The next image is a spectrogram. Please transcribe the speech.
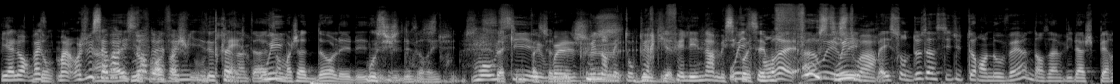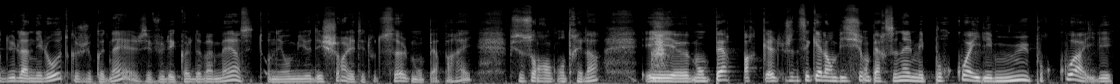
Et alors, vas-y, Donc- moi, je veux Ah savoir l'histoire de la famille de Claire. Oui. Moi, j'adore les, les, Moi aussi, les- les origines. Moi aussi, ouais, je-. Mais non, mais ton père qui fait l'ENA, mais c'est Oui, c'est vrai. fou Ah cette oui, oui. histoire. Bah, ils sont deux instituteurs en Auvergne, dans un village perdu l'un et l'autre, que je connais. J'ai vu l'école de ma mère. On est au milieu des champs. Elle était toute seule, mon père pareil. Puis ils se sont rencontrés là. Et euh, mon père, par quel- je ne sais quelle ambition personnelle, mais pourquoi il est mu Pourquoi il est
